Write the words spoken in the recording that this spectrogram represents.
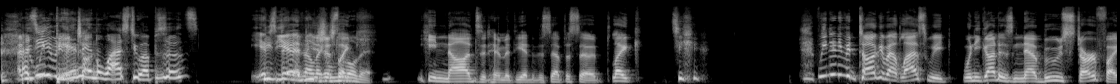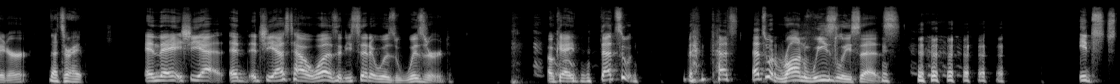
I Has we he been in the last two episodes? At He's the been end, in, like, a just little like bit. he nods at him at the end of this episode. Like we didn't even talk about last week when he got his Naboo starfighter, That's right. and they she and, and she asked how it was, and he said it was wizard. Okay, that's what that, that's that's what Ron Weasley says. It's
